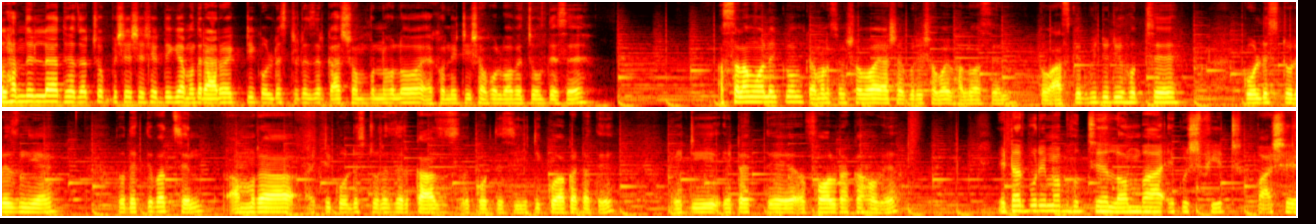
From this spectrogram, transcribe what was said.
আলহামদুলিল্লাহ দু হাজার চব্বিশের শেষের দিকে আমাদের আরও একটি কোল্ড স্টোরেজের কাজ সম্পন্ন হলো। এখন এটি সফলভাবে চলতেছে। আসসালামু আলাইকুম, কেমন আছেন সবাই? আশা করি সবাই ভালো আছেন। তো আজকের ভিডিওটি হচ্ছে কোল্ড স্টোরেজ নিয়ে। তো দেখতে পাচ্ছেন, আমরা একটি কোল্ড স্টোরেজের কাজ করতেছি এটি কুয়াকাটাতে। এটি, এটাতে ফল রাখা হবে। এটার পরিমাপ হচ্ছে লম্বা একুশ ফিট, পাশে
